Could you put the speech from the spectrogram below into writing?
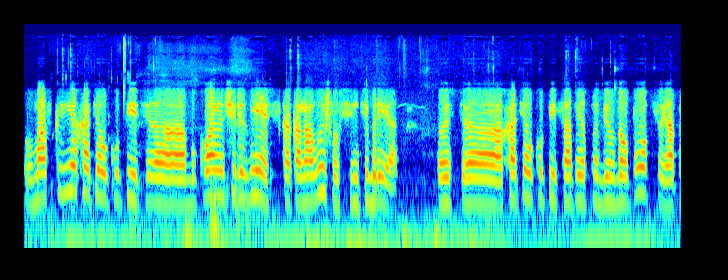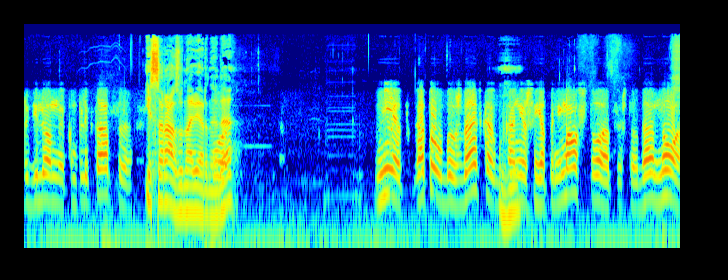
в Москве хотел купить э, буквально через месяц, как она вышла в сентябре. То есть э, хотел купить, соответственно, без доп. опций, определенную комплектацию. И сразу, наверное, Вот. да? Нет, готов был ждать, как бы, Мгм. конечно, я понимал ситуацию, что, да, но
